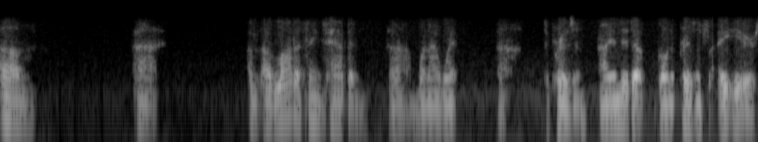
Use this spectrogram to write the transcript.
um, uh, a, a lot of things happened uh, when I went to prison. I ended up going to prison for eight years,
